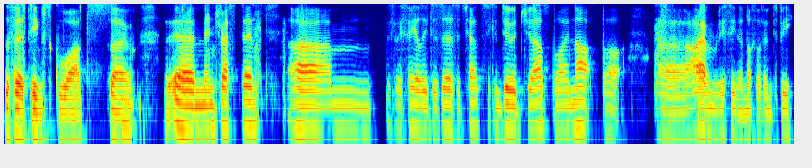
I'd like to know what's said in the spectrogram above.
the first team squad. So um, interesting. Um, if they feel he deserves a chance, he can do a job. Why not? But uh, I haven't really seen enough of him to be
